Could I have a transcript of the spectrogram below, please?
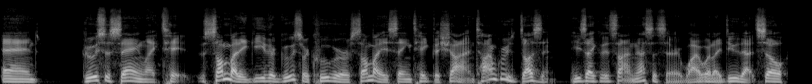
And Goose is saying, like, ta somebody, either Goose or Cougar or somebody is saying, take the shot. And Tom Cruise doesn't. He's like, it's not necessary. Why would I do that? So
